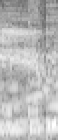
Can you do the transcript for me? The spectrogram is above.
Here we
